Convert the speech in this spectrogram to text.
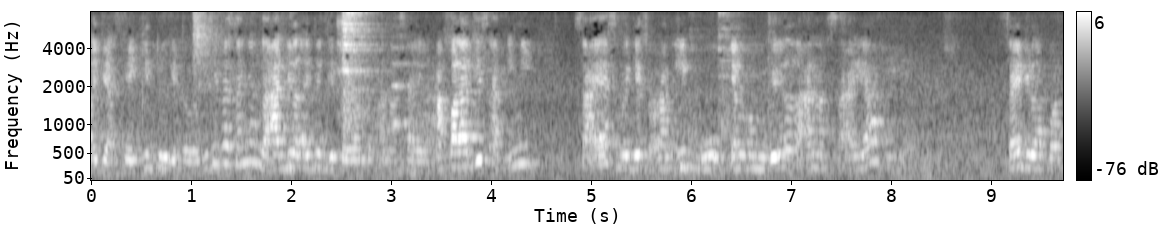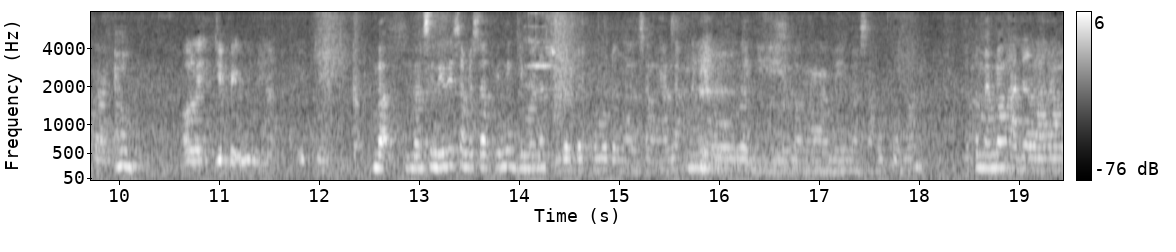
aja kayak gitu gitu loh. Jadi rasanya nggak adil aja gitu loh untuk anak saya. Apalagi saat ini saya sebagai seorang ibu yang membela anak saya saya dilaporkan oleh JPU-nya itu Mbak, Mbak sendiri sampai saat ini gimana sudah bertemu dengan sang anak nih yang lagi mengalami masa hukuman? Atau memang ada yang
